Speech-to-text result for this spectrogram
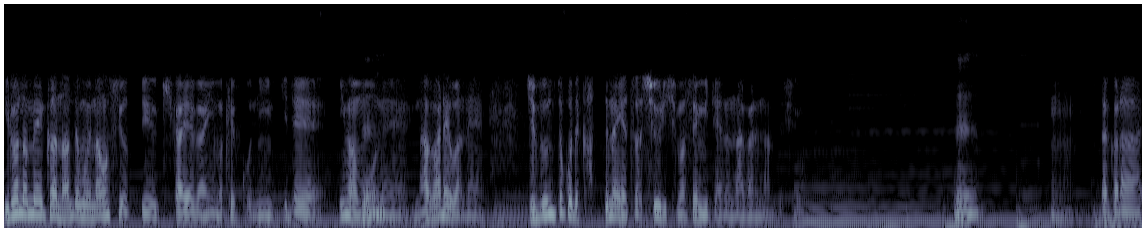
いろんなメーカー何でも直すよっていう機械屋が今結構人気で、今もうね、流れはね、自分とこで買ってないやつは修理しませんみたいな流れなんですよ。うん。うん、だから、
